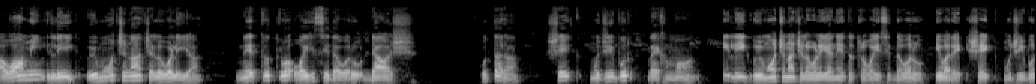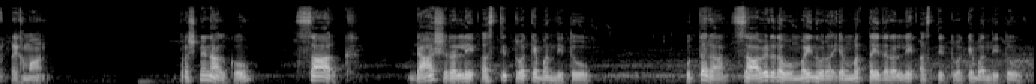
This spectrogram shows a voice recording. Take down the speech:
ಅವಾಮಿ ಲೀಗ್ ವಿಮೋಚನಾ ಚಳುವಳಿಯ ನೇತೃತ್ವ ವಹಿಸಿದವರು ಡ್ಯಾಶ್ ಉತ್ತರ, ಶೇಖ್ ಮುಜೀಬುರ್ ರೆಹಮಾನ್. ಈ ಲೀಗ್ ವಿಮೋಚನಾ ಚಳವಳಿಯ ನೇತೃತ್ವ ವಹಿಸಿದ್ದವರು ಇವರೇ ಶೇಖ್ ಮುಜೀಬುರ್ ರೆಹಮಾನ್. ಪ್ರಶ್ನೆ ನಾಲ್ಕು, ಸಾರ್ಕ್ ಡ್ಯಾಶ್ರಲ್ಲಿ ಅಸ್ತಿತ್ವಕ್ಕೆ ಬಂದಿತು. ಉತ್ತರ, ಸಾವಿರದ ಒಂಬೈನೂರ ಎಂಬತ್ತೈದರಲ್ಲಿ ಅಸ್ತಿತ್ವಕ್ಕೆ ಬಂದಿತು.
